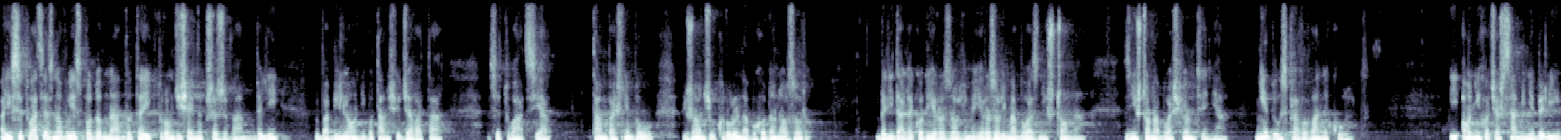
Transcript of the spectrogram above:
A ich sytuacja znowu jest podobna do tej, którą dzisiaj my przeżywamy. Byli w Babilonii, bo tam się działa ta sytuacja. Tam właśnie był i rządził król Nabuchodonozor. Byli daleko od Jerozolimy. Jerozolima była zniszczona. Zniszczona była świątynia. Nie był sprawowany kult. I oni, chociaż sami nie byli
